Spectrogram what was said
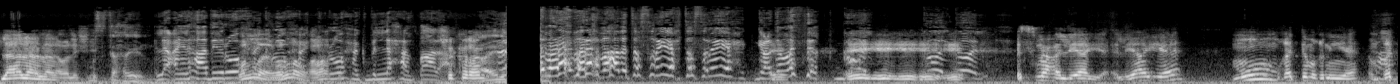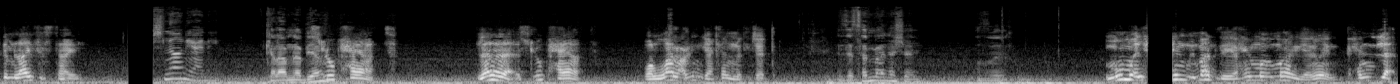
لا لا لا لا ولا شيء. مستحيل. لا عيل هذه روحك والله- والله روحك غلط. روحك باللحن طالع. شكرا. لحظه لحظه هذا تصريح تصريح. قاعد. أوثق. قول إي إي قول قول. اسمع الجايه الجايه مو مقدم أغنية مقدم lifestyle شلون يعني؟ كلام نبيل؟ أسلوب حياة. لا لا لا أسلوب حياة. والله العظيم قاعد أكلمك جد إذا سمعنا شيء صغير مو الحين ما أدري الحين ما ما- يعني وين. الحين لا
